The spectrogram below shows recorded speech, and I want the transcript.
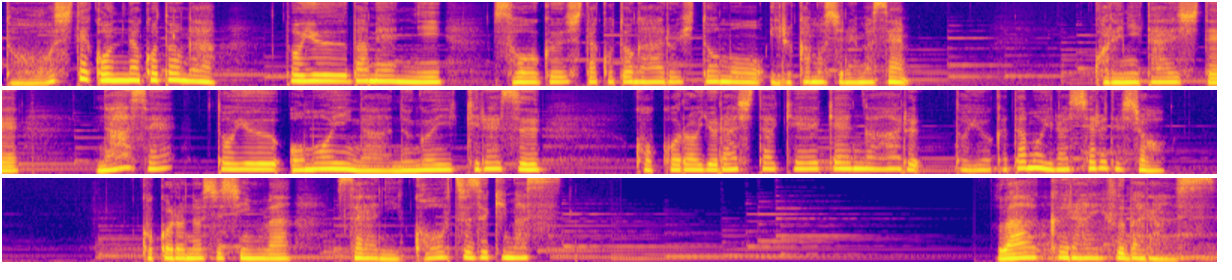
どうしてこんなことがという場面に遭遇したことがある人もいるかもしれません。これに対してなぜという思いが拭いきれず心揺らした経験があるという方もいらっしゃるでしょう。心の指針はさらにこう続きます。ワークライフバランス。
